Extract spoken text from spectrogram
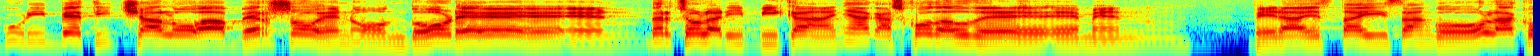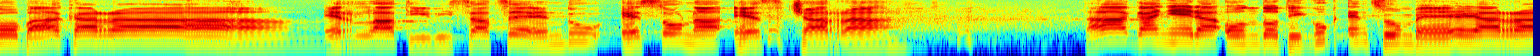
guri beti txaloa bersoen ondoren. Bertsolari bikainak asko daude hemen, bera ez da izango olako bakarra. Erlatibizatzen du ez ona ez txarra. Ta gainera ondotik guk entzun beharra.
